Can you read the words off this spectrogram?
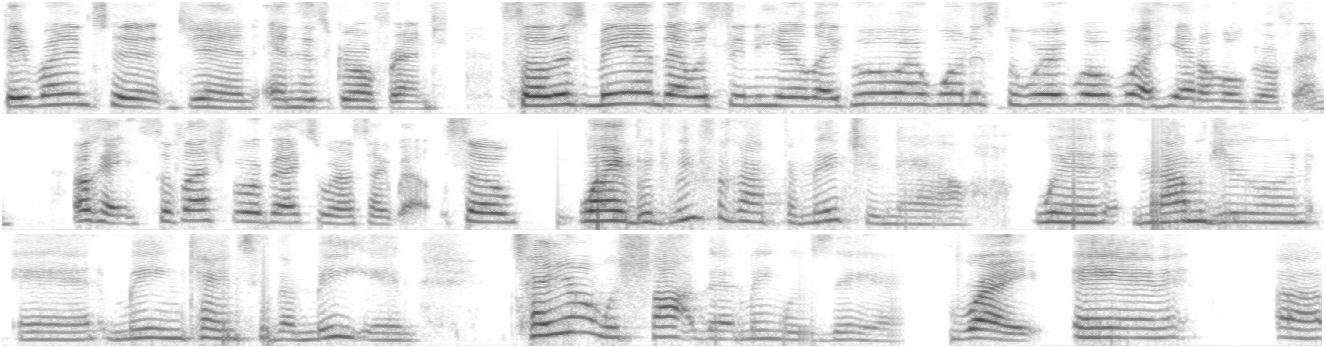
they run into Jin and his girlfriend. So this man that was sitting here like, oh, I want us to work, blah, blah, he had a whole girlfriend. Okay, so flash forward back to what I was talking about. So wait, but we forgot to mention now when Namjoon and Ming came to the meeting, Taehyung was shocked that Ming was there. Right. And uh,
